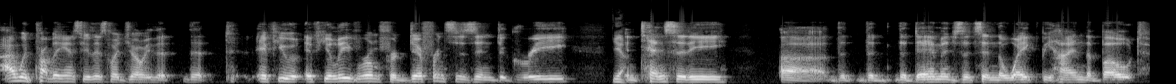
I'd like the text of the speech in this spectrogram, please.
I would probably answer you this way, Joey. That that if you if you leave room for differences in degree, yeah. intensity, uh, the the the damage that's in the wake behind the boat,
